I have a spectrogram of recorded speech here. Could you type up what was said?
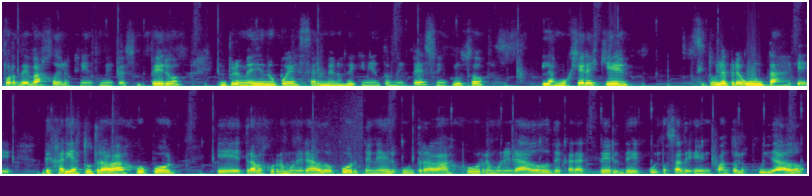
por debajo de los 500 mil pesos, pero en promedio no puede ser menos de 500 mil pesos. Incluso las mujeres que, si tú le preguntas, eh, ¿dejarías tu trabajo por trabajo remunerado, por tener un trabajo remunerado de carácter, de, o sea, en cuanto a los cuidados?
